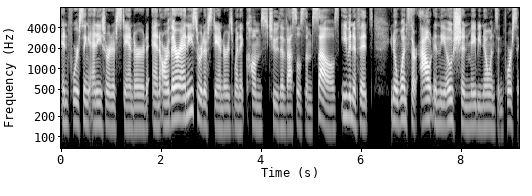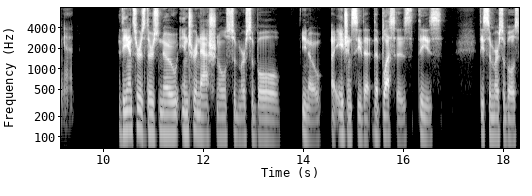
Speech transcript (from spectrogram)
enforcing any sort of standard and are there any sort of standards when it comes to the vessels themselves even if it's, you know, once they're out in the ocean maybe no one's enforcing it? The answer is there's no international submersible, you know, uh, agency that that blesses these these submersibles.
